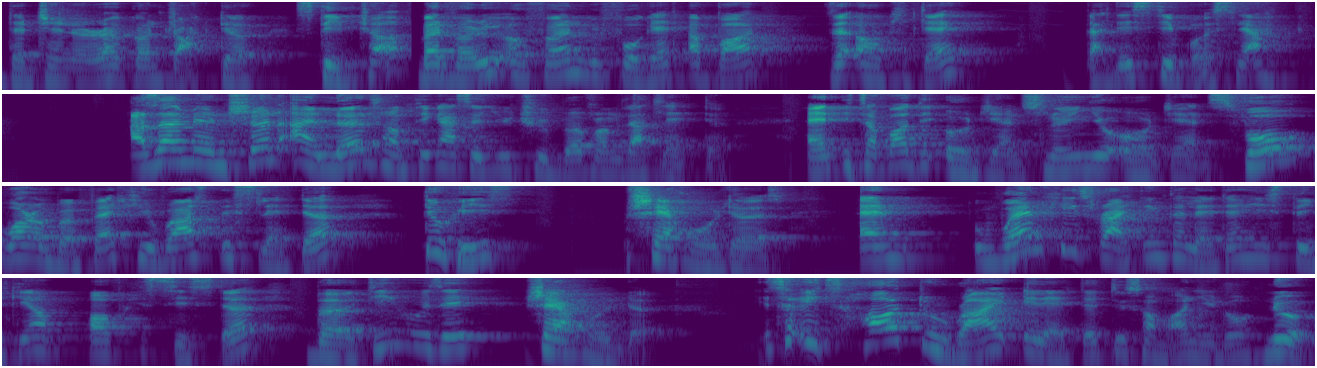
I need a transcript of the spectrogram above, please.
the general contractor, Steve Jobs, but very often we forget about the architect, that is Steve Wozniak. As I mentioned, I learned something as a YouTuber from that letter. And it's about the audience, knowing your audience. For Warren Buffett, he writes this letter to his shareholders. And when he's writing the letter, he's thinking of, of his sister, Bertie, who is a shareholder. So it's hard to write a letter to someone you don't know.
